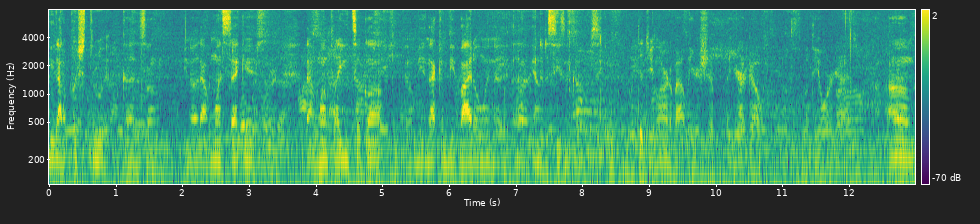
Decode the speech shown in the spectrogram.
you gotta push through it because um, you know that one second or that one play you took off. You know, I mean, that can be vital when the uh, end of the season comes. What did you learn about leadership a year ago with, with the older guys? Um,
